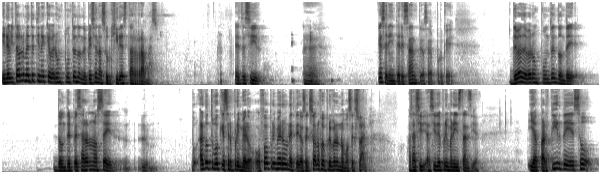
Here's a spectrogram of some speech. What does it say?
Inevitablemente tiene que haber un punto en donde empiecen a surgir estas ramas. Es decir, eh, que sería interesante, o sea, porque debe de haber un punto en donde, donde empezaron, no sé, algo tuvo que ser primero, o fue primero un heterosexual o fue primero un homosexual. O sea, así, así de primera instancia. Y a partir de eso,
